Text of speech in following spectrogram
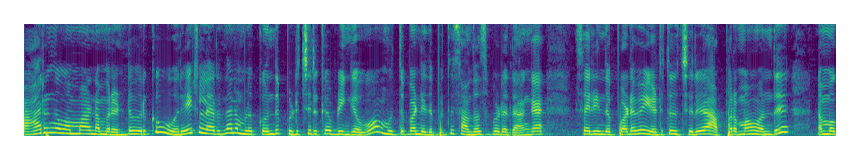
பாருங்க மாமா நம்ம ரெண்டு பேருக்கும் ஒரே கலர் தான் நம்மளுக்கு வந்து பிடிச்சிருக்கு அப்படிங்கவும் முத்துப்பாண்டி இதை பற்றி சந்தோஷப்படுதாங்க. சரி இந்த புடவை எடுத்து வச்சிரு. அப்புறமா வந்து நம்ம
